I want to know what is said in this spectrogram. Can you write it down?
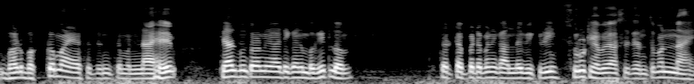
भडभक्कम आहे असं त्यांचं म्हणणं आहे. त्याच मित्रांनो या ठिकाणी बघितलं तर टप्प्याटप्प्याने कांदा विक्री सुरू ठेवावी असं त्यांचं म्हणणं आहे.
